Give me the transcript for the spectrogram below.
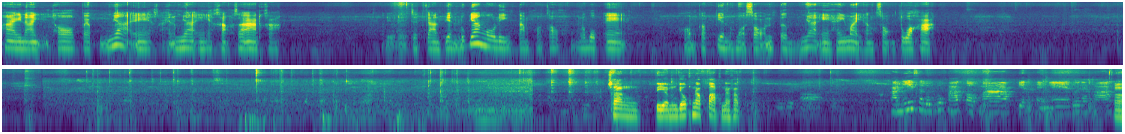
ภายในท่อแบบน้ำยาแอร์สายน้ำยาแอร์ขาวสะอาดค่ะ เดี๋ยวได้จัดการเปลี่ยนลูกย่างโอลิงตามข้อต่อของระบบแอร์ พร้อมกับเปลี่ยนหัวซ้อนเติมน้ำยาแอร์ให้ใหม่ทั้งสองตัวค่ะ ช่างเตรียมยกหน้าปัดนะครับ คันนี้สรุปลูกค้าตอบมาเปลี่ยนแผงแอร์ด้วยนะคะอ่า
